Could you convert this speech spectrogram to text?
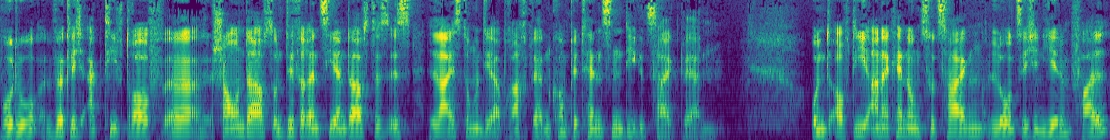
wo du wirklich aktiv drauf äh, schauen darfst und differenzieren darfst, das ist Leistungen, die erbracht werden, Kompetenzen, die gezeigt werden. Und auf die Anerkennung zu zeigen, lohnt sich in jedem Fall.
